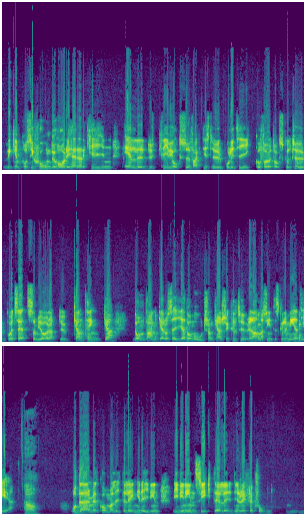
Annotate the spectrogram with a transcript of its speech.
vilken position du har i hierarkin eller du kliver också faktiskt ur politik och företagskultur på ett sätt som gör att du kan tänka de tankar och säga de ord som kanske kulturen annars inte skulle medge. Ja och därmed komma lite längre i din, i din insikt eller i din reflektion. Mm.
